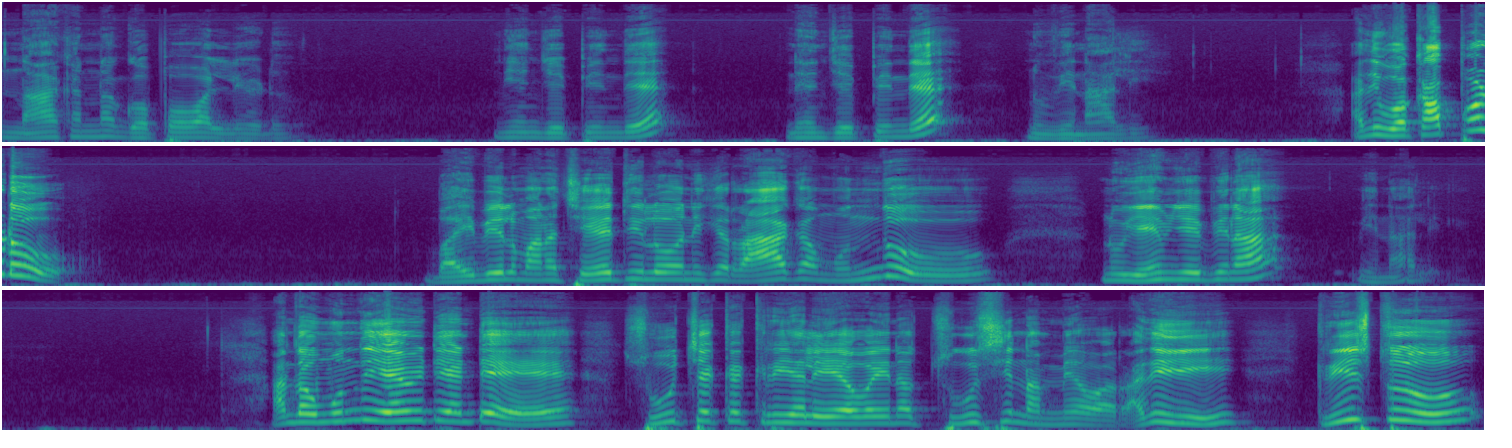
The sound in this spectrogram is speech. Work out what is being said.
నాకన్నా గొప్పవాళ్ళు లేడు. నేను చెప్పిందే నేను చెప్పిందే నువ్వు వినాలి. అది ఒకప్పుడు బైబిల్ మన చేతిలోనికి రాకముందు నువ్వేం చెప్పినా వినాలి. అంతకుముందు ఏమిటి అంటే సూచక క్రియలు ఏవైనా చూసి నమ్మేవారు. అది క్రీస్తు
